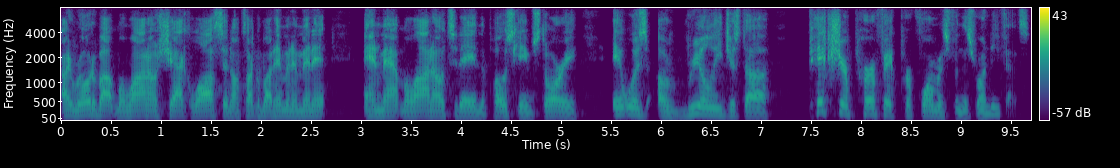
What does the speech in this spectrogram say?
I wrote about Milano, Shaq Lawson. I'll talk about him in a minute, and Matt Milano today in the post game story. It was a really just a picture perfect performance from this run defense.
